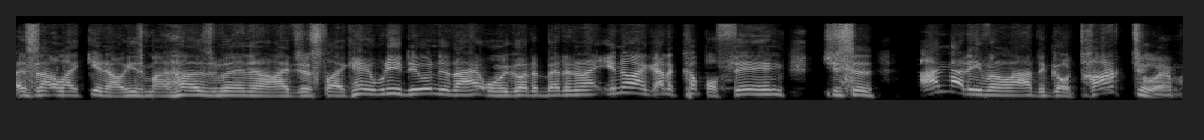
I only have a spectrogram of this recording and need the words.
it's not like, you know, he's my husband. And I just like, hey, what are you doing tonight when we go to bed tonight? You know, I got a couple things. She said, I'm not even allowed to go talk to him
